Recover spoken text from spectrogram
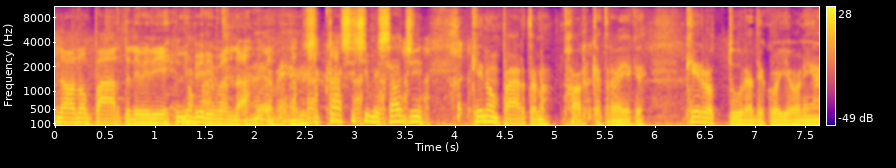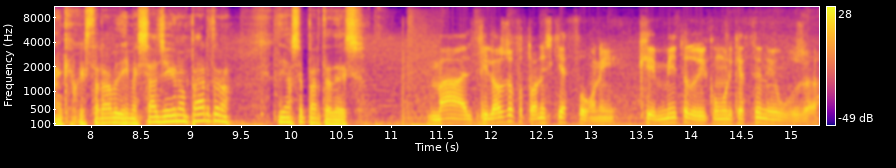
No, non parte, devi, devi parte. rimandare. Eh, classici messaggi che non partono. Porca troia, che, che rottura dei coglioni. Anche questa roba dei messaggi che non partono. Vediamo se parte adesso. Ma il filosofo Tony Schiaffoni che metodo di comunicazione usa?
